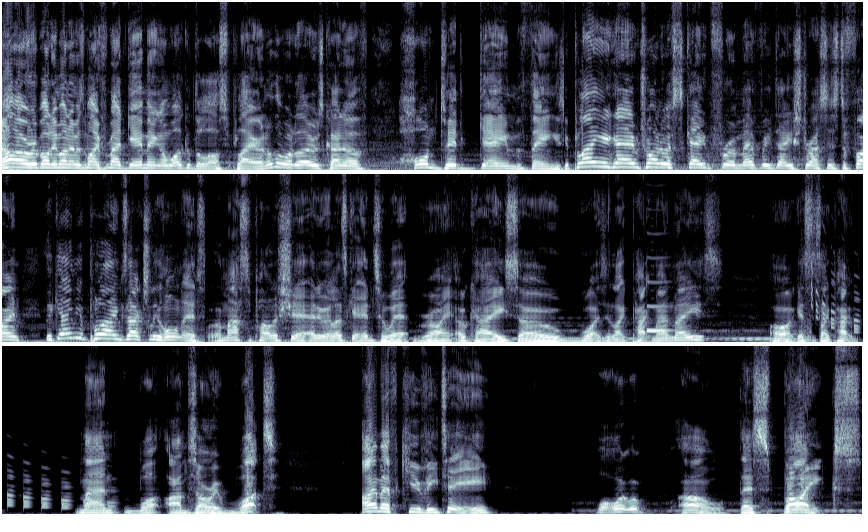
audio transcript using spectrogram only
Hello everybody, my name is Mike from MAD Gaming and welcome to Lost Player, another one of those kind of haunted game things. You're playing a game trying to escape from everyday stresses to find the game you're playing is actually haunted. A massive pile of shit. Anyway, let's get into it. Right, okay, so what is it like Pac-Man maze? Oh, I guess it's like Pac- Man, what? I'm sorry, what? IMFQVT? What, what, what? Oh, there's spikes.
